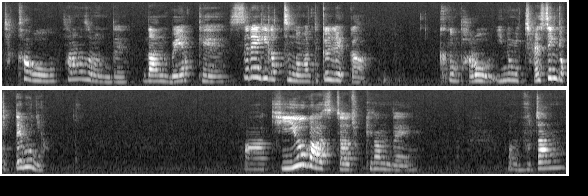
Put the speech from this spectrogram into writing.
착하고 사랑스러운데 난 왜 이렇게 쓰레기 같은 놈한테 끌릴까? 그건 바로 이놈이 잘생겼기 때문이야. 아, 기우가 진짜 좋긴 한데 어, 무잔?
